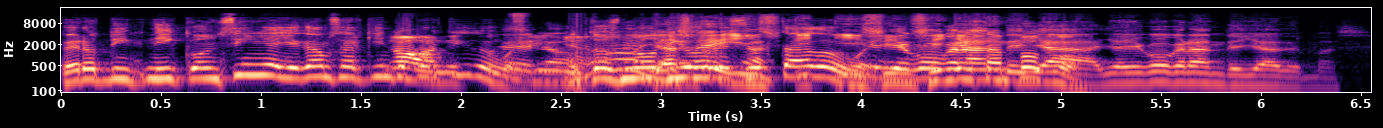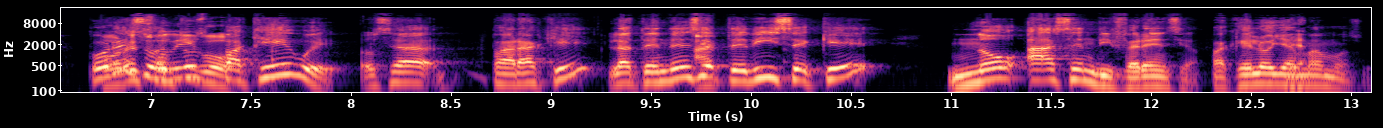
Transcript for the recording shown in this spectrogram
Pero ni, ni con Ciña llegamos al quinto No, partido, güey. no. Entonces no Ya dio sé, resultado, y- y güey. tampoco. ya, ya llegó grande ya además. Por, Por eso, eso entonces, digo- ¿para qué, güey? O sea, ¿para qué? La tendencia te dice que no hacen diferencia. ¿Para qué lo llamamos?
